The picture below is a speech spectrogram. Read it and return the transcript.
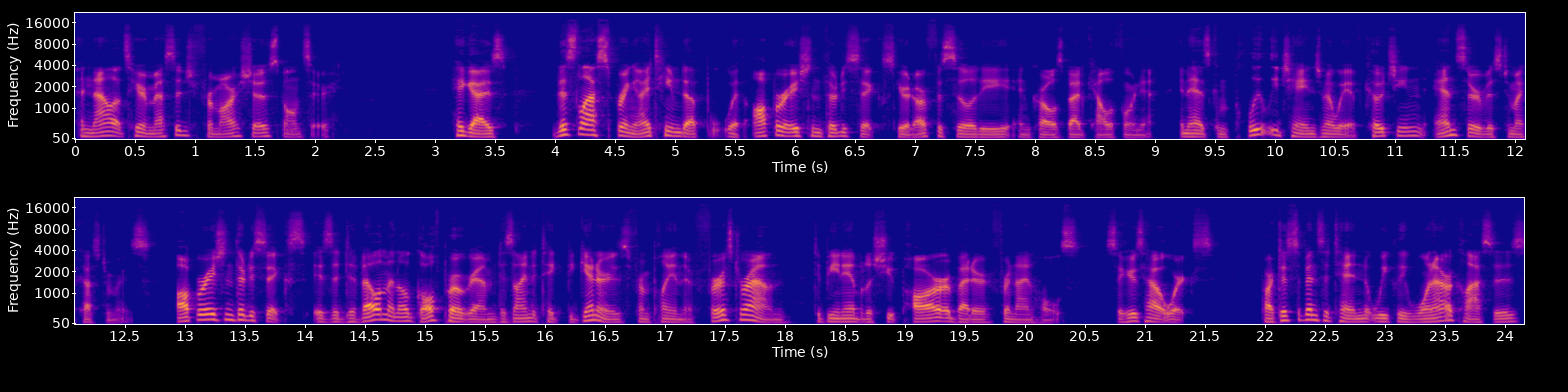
And now let's hear a message from our show sponsor. Hey guys, this last spring, I teamed up with Operation 36 here at our facility in Carlsbad, California, and it has completely changed my way of coaching and service to my customers. Operation 36 is a developmental golf program designed to take beginners from playing their first round to being able to shoot par or better for nine holes. So here's how it works participants attend weekly one hour classes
